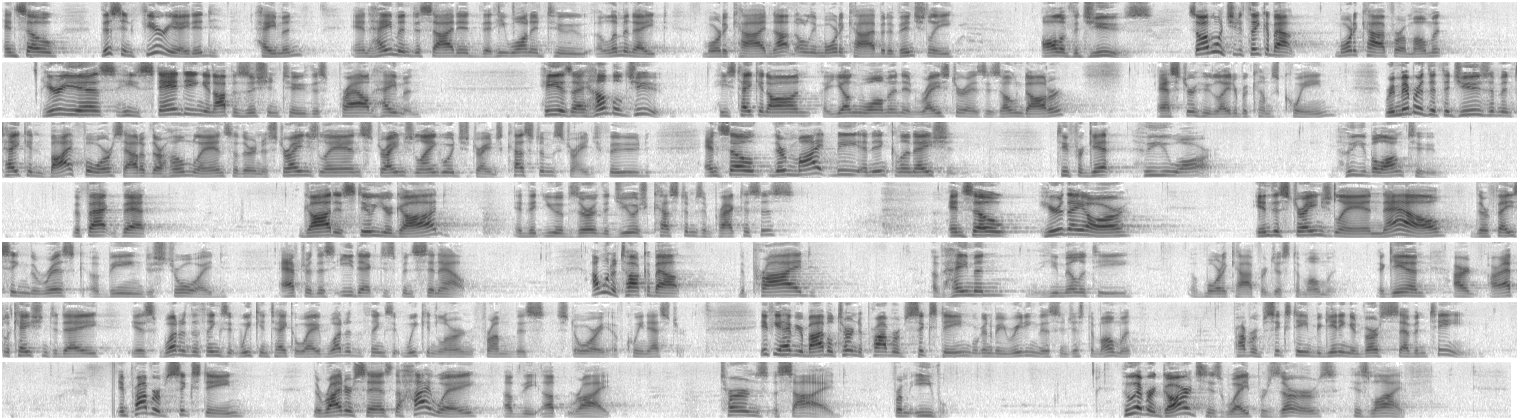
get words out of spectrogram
And so this infuriated Haman, and Haman decided that he wanted to eliminate Mordecai, not only Mordecai, but eventually all of the Jews. So I want you to think about Mordecai for a moment. Here he is. He's standing in opposition to this proud Haman. He is a humble Jew. He he's taken on a young woman and raised her as his own daughter, Esther, who later becomes queen. Remember that the Jews have been taken by force out of their homeland, so they're in a strange land, strange language, strange customs, strange food. And so there might be an inclination to forget who you are, who you belong to. The fact that God is still your God and that you observe the Jewish customs and practices. And so here they are in this strange land. Now they're facing the risk of being destroyed after this edict has been sent out. I want to talk about the pride of Haman and the humility of Mordecai for just a moment. Again, our, our application today is what are the things that we can take away? What are the things that we can learn from this story of Queen Esther? If you have your Bible, turn to Proverbs 16. We're going to be reading this in just a moment. Proverbs 16, beginning in verse 17. In Proverbs 16, the writer says, The highway of the upright turns aside from evil. Whoever guards his way preserves his life.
